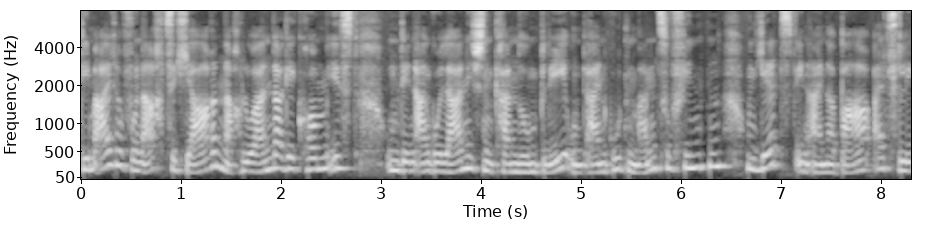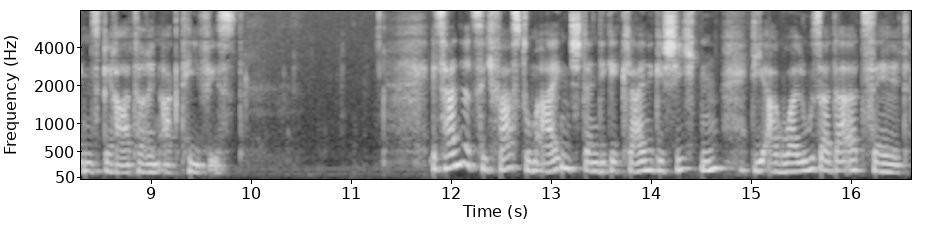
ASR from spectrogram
die im Alter von 80 Jahren nach Luanda gekommen ist, um den angolanischen Candomblé und einen guten Mann zu finden und jetzt in einer Bar als Lebensberaterin aktiv ist. Es handelt sich fast um eigenständige kleine Geschichten, die Agualusa da erzählt.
